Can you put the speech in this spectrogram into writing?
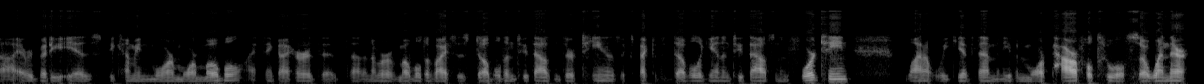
uh, everybody is becoming more and more mobile, I think I heard that uh, the number of mobile devices doubled in 2013 is expected to double again in 2014. Why don't we give them an even more powerful tool? So when they're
